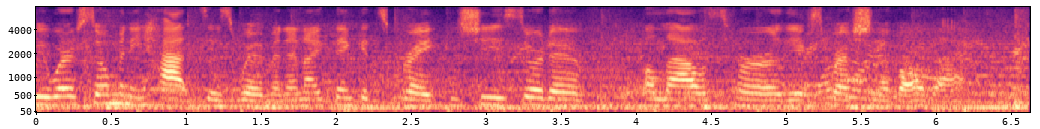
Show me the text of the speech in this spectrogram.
We wear so many hats as women, and I think it's great because she sort of allows for the expression of all that.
